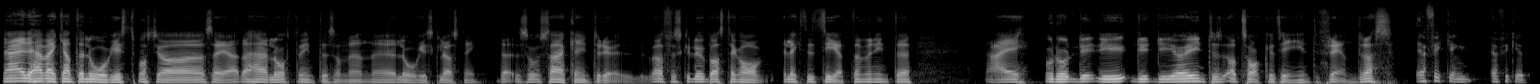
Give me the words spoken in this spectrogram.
Nej, det här verkar inte logiskt måste jag säga. Det här låter inte som en eh, logisk lösning. Det, så, så här kan ju inte det. Varför skulle du bara stänga av elektriciteten men inte? Nej, och då det, det, det, det gör ju inte att saker och ting inte förändras. Jag fick en, jag fick ett,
